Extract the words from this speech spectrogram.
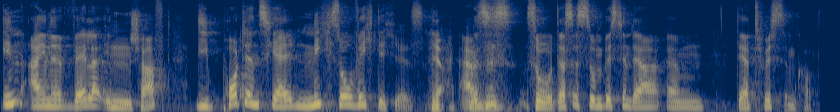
in eine Wählerinnenschaft, die potenziell nicht so wichtig ist. Ja. Aber es ist so, das ist so ein bisschen der, ähm, der Twist im Kopf.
